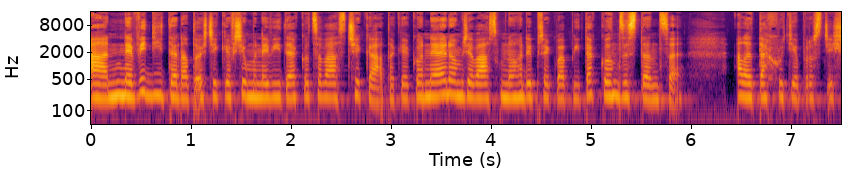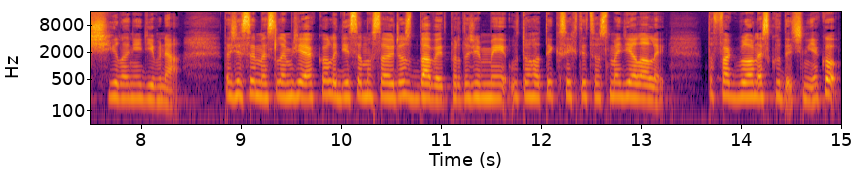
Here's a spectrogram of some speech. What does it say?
a nevidíte na to, ještě ke všemu nevíte, jako co vás čeká, tak jako nejenom, že vás mnohdy překvapí ta konzistence, ale ta chuť je prostě šíleně divná. Takže si myslím, že jako lidi se museli dost bavit, protože my u toho ty ksichty, co jsme dělali, to fakt bylo neskutečné. Jako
